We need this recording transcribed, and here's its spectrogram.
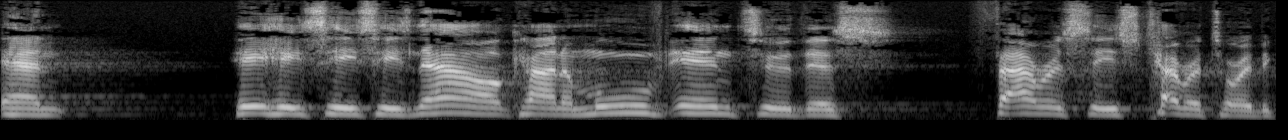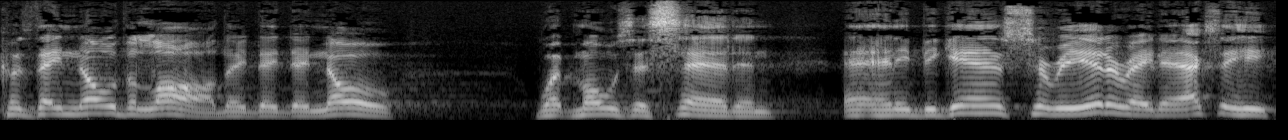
And he, he's, he's, he's now kind of moved into this Pharisees' territory because they know the law. They, they, they know what Moses said and, and he begins to reiterate. And actually,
